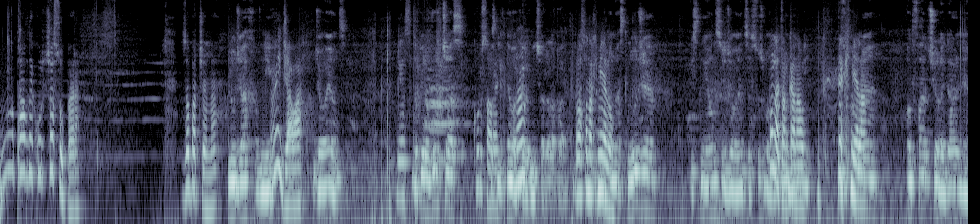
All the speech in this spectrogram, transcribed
Naprawdę, kurczę, super. Zobaczymy. ludziach w nich No i działa. działających. Jest Dopiero wówczas kursorek. zniknęła No, kierownicza rola partii. prosto na chmielu. Natomiast ludzie istniejący i działający w służbach Polecam kanał Chmiela. zupełnie Otwarcie, legalnie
